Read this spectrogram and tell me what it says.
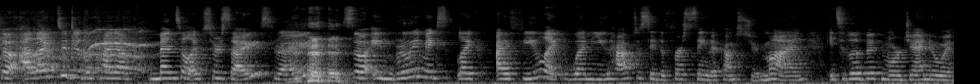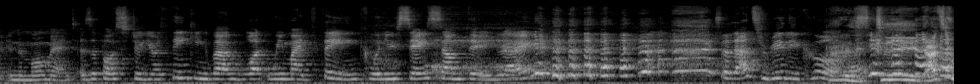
So I like to do the kind of mental exercise, right? so it really makes like I feel like when you have to say the first thing that comes to your mind, it's a little bit more genuine in the moment, as opposed to you're thinking about what we might think when you say something, right? so that's really cool. That is right? deep. That's a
